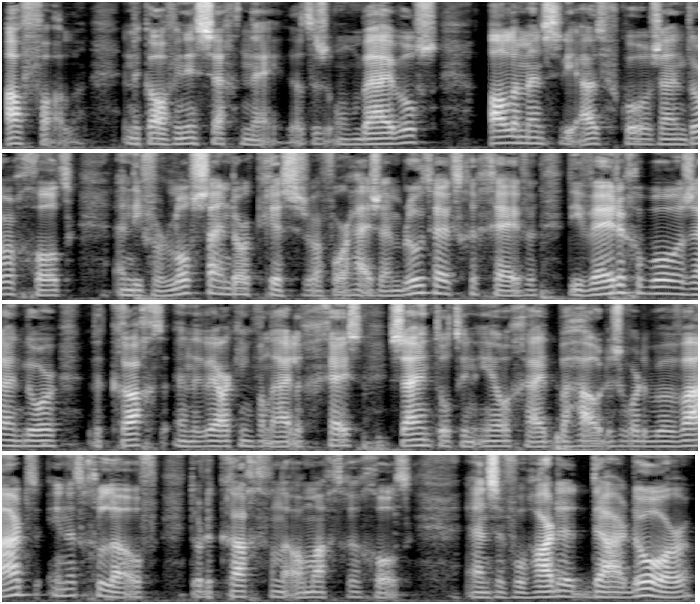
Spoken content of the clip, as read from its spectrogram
afvallen. En de Calvinist zegt nee, dat is onbijbels. Alle mensen die uitverkoren zijn door God en die verlost zijn door Christus, waarvoor hij zijn bloed heeft gegeven, die wedergeboren zijn door de kracht en de werking van de Heilige Geest, zijn tot in eeuwigheid behouden. Ze worden bewaard in het geloof door de kracht van de Almachtige God. En ze volharden daardoor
